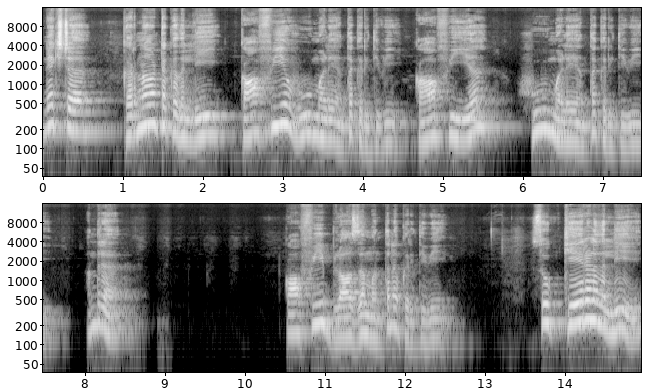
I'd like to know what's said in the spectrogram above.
ನೆಕ್ಸ್ಟ್ ಕರ್ನಾಟಕದಲ್ಲಿ ಕಾಫಿಯ ಹೂ ಮಳೆ ಅಂತ ಕರಿತೀವಿ. ಕಾಫಿಯ ಹೂ ಮಳೆ ಅಂತ ಕರಿತೀವಿ. ಅಂದ್ರೆ ಕಾಫಿ ಬ್ಲಾಸಮ್ ಅಂತ ನಾವು ಕರಿತೀವಿ. ಸೊ ಕೇರಳದಲ್ಲಿ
